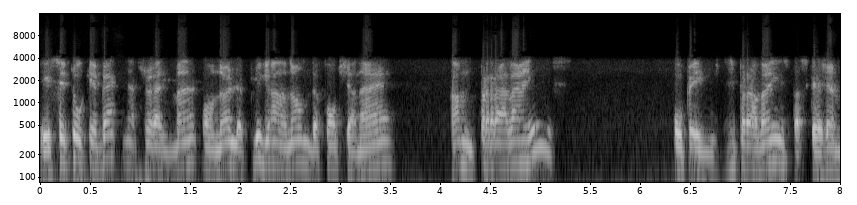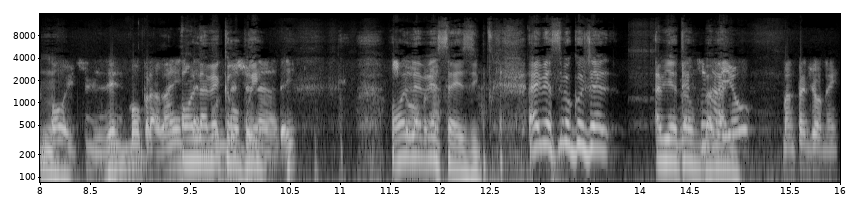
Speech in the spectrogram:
Et c'est au Québec, naturellement, qu'on a le plus grand nombre de fonctionnaires comme province au pays. Je dis province parce que j'aime pas hmm. utiliser le mot province. On l'avait compris. On l'avait saisi. merci beaucoup, Gilles. À bientôt. Merci, Mario. Bonne fin de journée.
